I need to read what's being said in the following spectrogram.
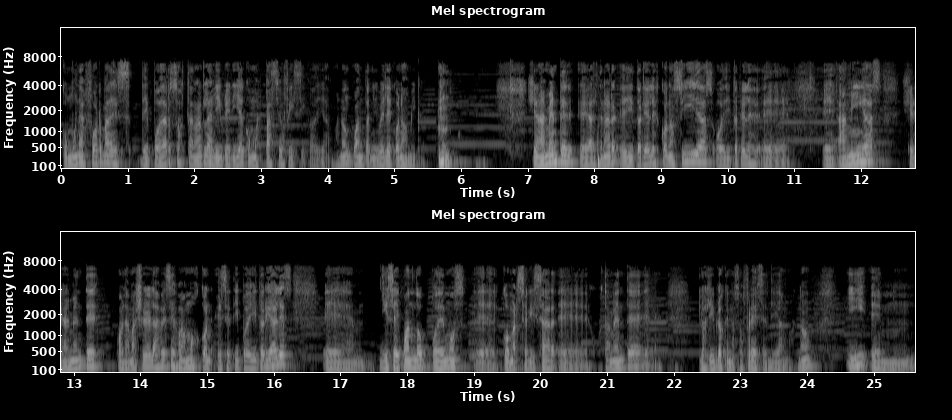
como una forma de, poder sostener la librería como espacio físico, digamos, ¿no? en cuanto a nivel económico. Generalmente, eh, al tener editoriales conocidas o editoriales eh, amigas, generalmente o la mayoría de las veces vamos con ese tipo de editoriales eh, y es ahí cuando podemos eh, comercializar eh, justamente los libros que nos ofrecen, digamos, ¿no? Y, em,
